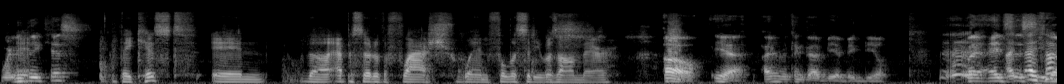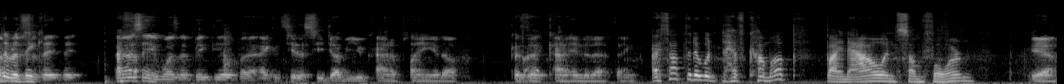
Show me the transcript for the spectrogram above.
when did they kiss? They kissed in the episode of The Flash when Felicity was on there. Oh, yeah. I didn't think that would be a big deal. But it's I- the I thought they CW, would so think- they, they, I'm I not saying it wasn't a big deal, but I can see the CW kind of playing it up because they're kind of into that thing. I thought that it would have come up by now in some form. Yeah.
